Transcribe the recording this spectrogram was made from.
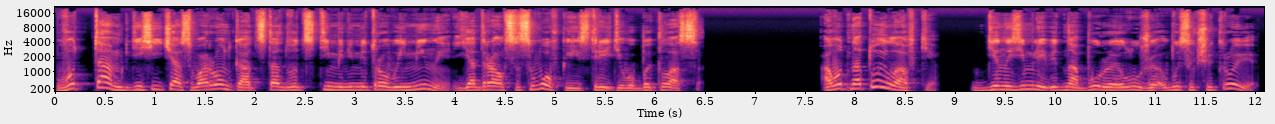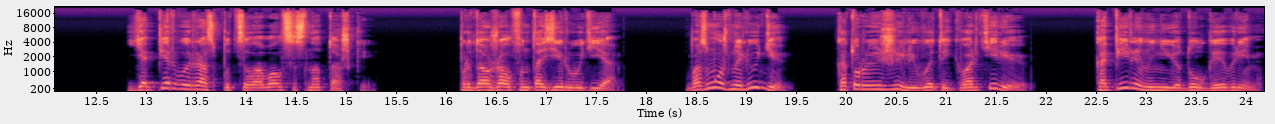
Вот там, где сейчас воронка от 120 миллиметровой мины, я дрался с Вовкой из третьего Б-класса. А вот на той лавке, где на земле видна бурая лужа высохшей крови, я первый раз поцеловался с Наташкой. Продолжал фантазировать я. Возможно, люди, которые жили в этой квартире, копили на нее долгое время.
